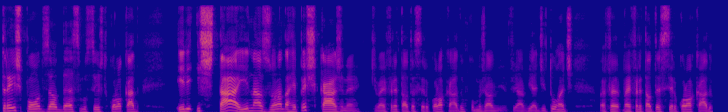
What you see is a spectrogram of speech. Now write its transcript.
3 pontos é o 16º colocado. Ele está aí na zona da repescagem, né? Que vai enfrentar o terceiro colocado, como já, já havia dito antes vai, vai enfrentar o terceiro colocado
